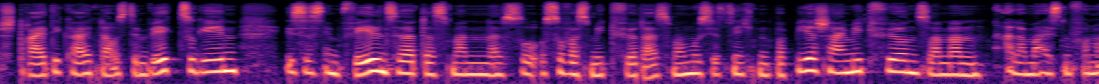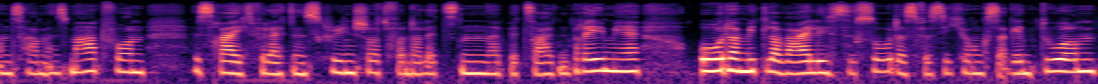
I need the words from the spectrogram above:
Streitigkeiten aus dem Weg zu gehen, ist es empfehlenswert, dass man so, sowas mitführt. Also man muss jetzt nicht einen Papierschein mitführen, sondern allermeisten von uns haben ein Smartphone. Es reicht vielleicht ein Screenshot von der letzten bezahlten Prämie. Oder mittlerweile ist es so, dass Versicherungsagenturen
